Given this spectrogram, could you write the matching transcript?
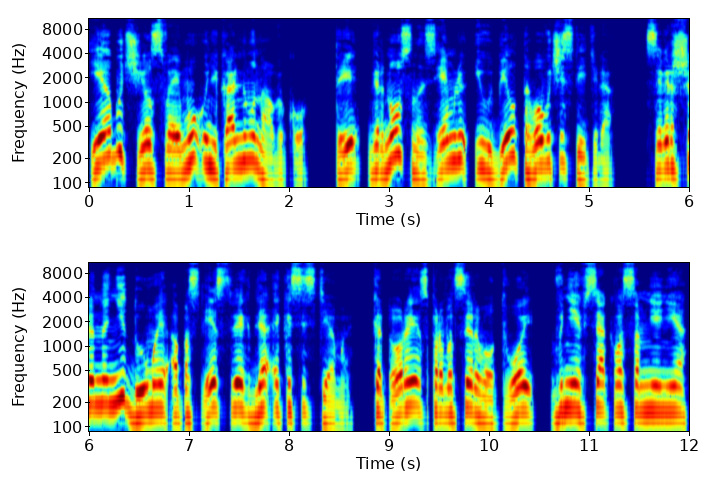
и обучил своему уникальному навыку. Ты вернулся на Землю и убил того вычислителя, совершенно не думая о последствиях для экосистемы, которые спровоцировал твой, вне всякого сомнения,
